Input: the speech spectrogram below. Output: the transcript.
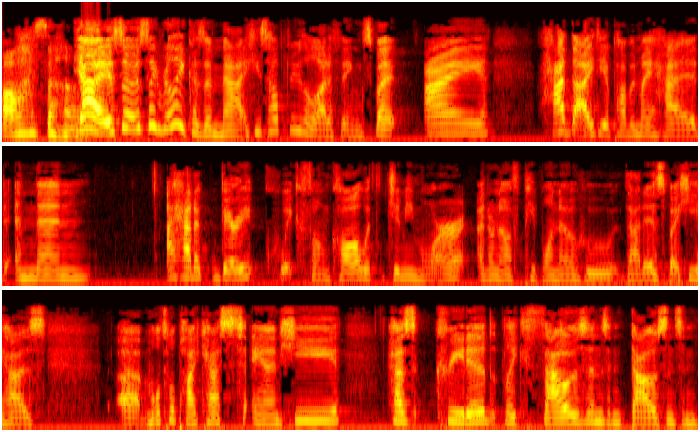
Awesome. yeah, so it's like really because of Matt. He's helped me with a lot of things, but I had the idea pop in my head, and then I had a very quick phone call with Jimmy Moore. I don't know if people know who that is, but he has uh, multiple podcasts, and he has created like thousands and thousands and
